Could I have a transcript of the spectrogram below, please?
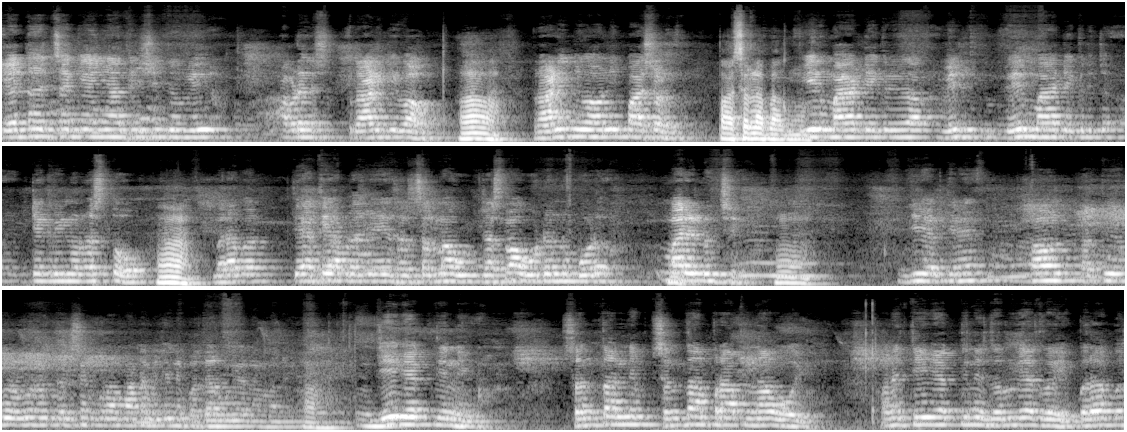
એડ્રેસ છે કે અહીંયાથી સીધું આપણે રાણીની વાવ. હા. રાણીની વાવની પાછળ. પાછળના ભાગમાં. વીર માયા ટેકરી વીર વીર માયા ટેકરી ટેકરીનો રસ્તો. હા. બરાબર? ત્યાંથી આપણે જે સલમા જસમા ઉડનનું બોર્ડ મારેલું છે. હમ. જે વ્યક્તિને દર્શન કરવા માટે બીજાને વધારવું એના માટે જે વ્યક્તિને સંતાનને સંતાન પ્રાપ્ત ના હોય અને તે વ્યક્તિને જરૂરિયાત હોય બરાબર?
